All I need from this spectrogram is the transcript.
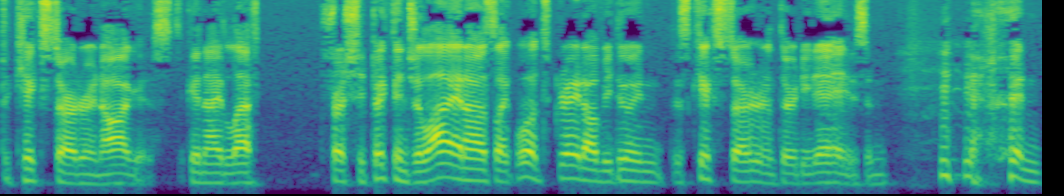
the Kickstarter in August. And I left freshly picked in July, and I was like, well, it's great. I'll be doing this Kickstarter in 30 days. And and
